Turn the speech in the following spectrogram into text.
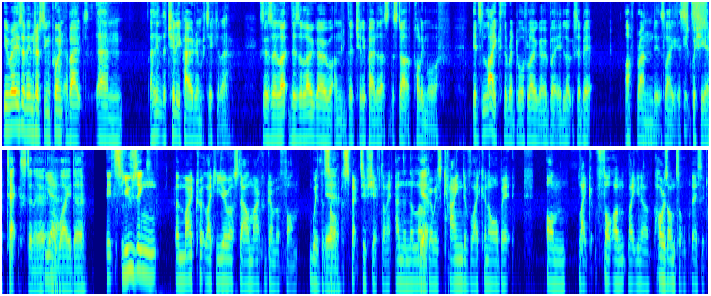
You raise an interesting point about, um, I think the chili powder in particular. So there's a lo- there's a logo on the chili powder that's at the start of Polymorph. It's like the Red Dwarf logo, but it looks a bit off-brand. It's like it's It's- squishier text and a, and a wider. It's using a micro like a Euro style microgramma font with the sort Yeah. of perspective shift on it, and then the logo is kind of like an orbit on like full on like you know horizontal basically.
